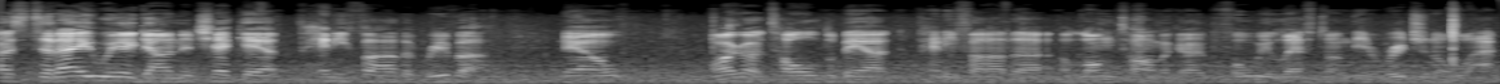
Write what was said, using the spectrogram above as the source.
guys, today we're going to check out Pennefather River. Now, I got told about Pennefather a long time ago before we left on the original lap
